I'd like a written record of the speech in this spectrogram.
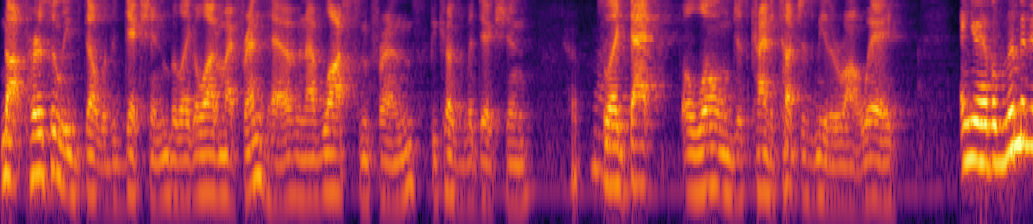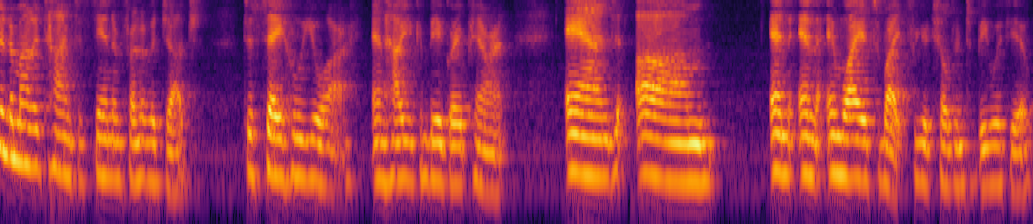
not personally dealt with addiction, but like a lot of my friends have, and I've lost some friends because of addiction. So like that alone just kind of touches me the wrong way. And you have a limited amount of time to stand in front of a judge to say who you are and how you can be a great parent, and um, and and and why it's right for your children to be with you.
